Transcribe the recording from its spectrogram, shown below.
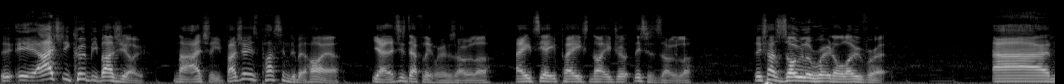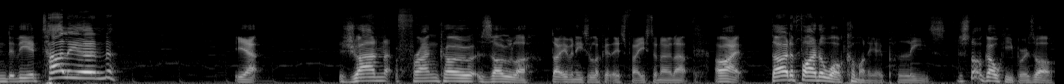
It, it actually could be Baggio. Nah, actually, Baggio is passing a bit higher. Yeah, this is definitely like a Zola. 88 pace, 90 This is Zola. This has Zola written all over it. And the Italian... Yeah. Gianfranco Zola. Don't even need to look at this face to know that. All right. Third and final one. Come on, EA, please. Just not a goalkeeper as well.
